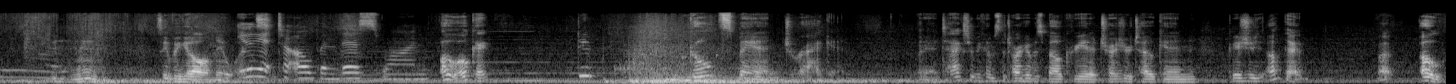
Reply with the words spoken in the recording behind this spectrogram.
hmm See if we get all new ones. You get to open this one. Oh, okay. Dude. Goldspan Dragon. When it attacks or becomes the target of a spell, create a treasure token. Your- Okay. Uh, oh,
